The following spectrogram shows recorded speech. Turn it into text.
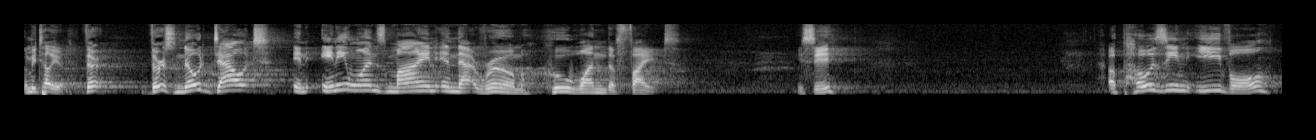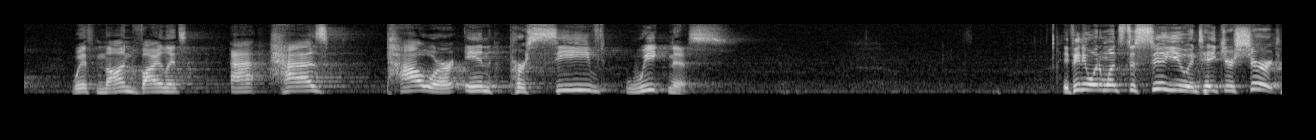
Let me tell you, there, there's no doubt in anyone's mind in that room who won the fight. You see? Opposing evil with nonviolence has power in perceived weakness. If anyone wants to sue you and take your shirt,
